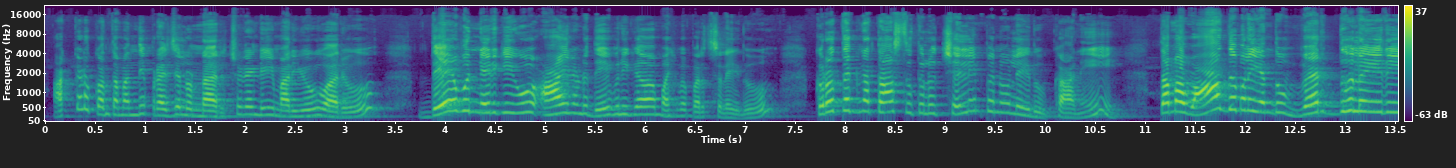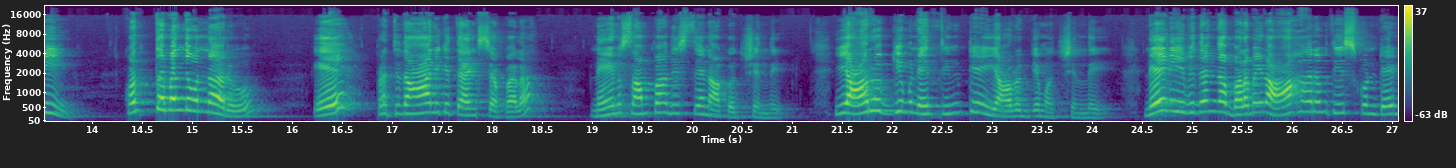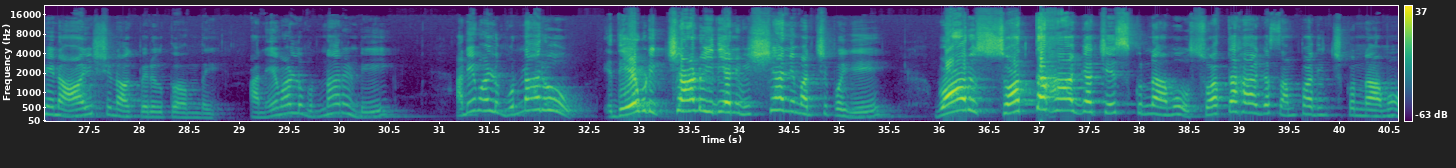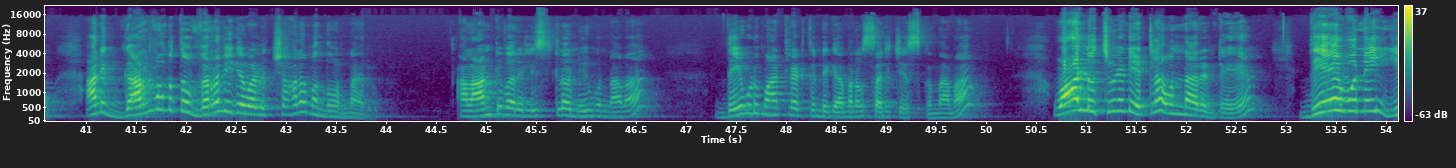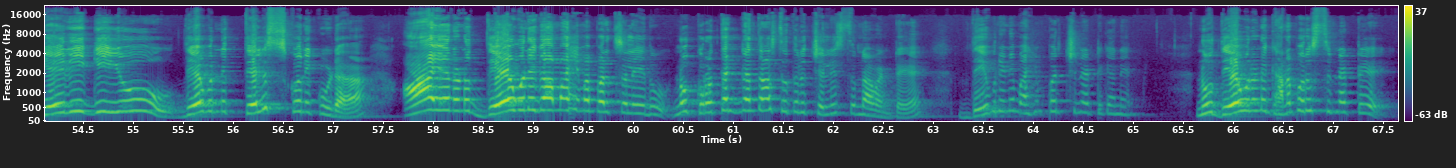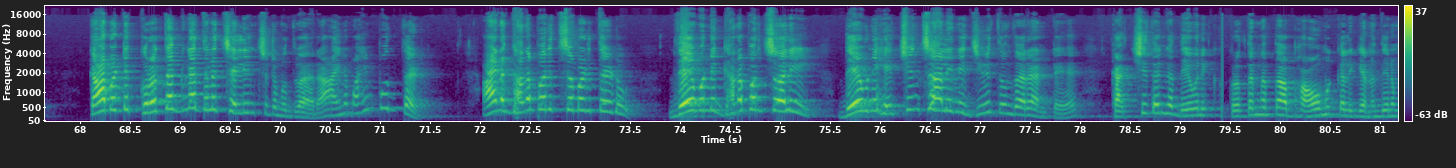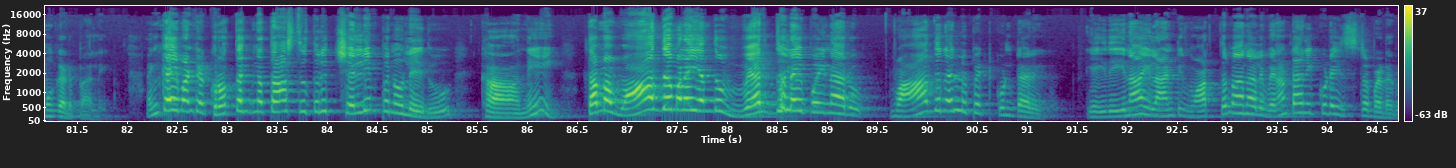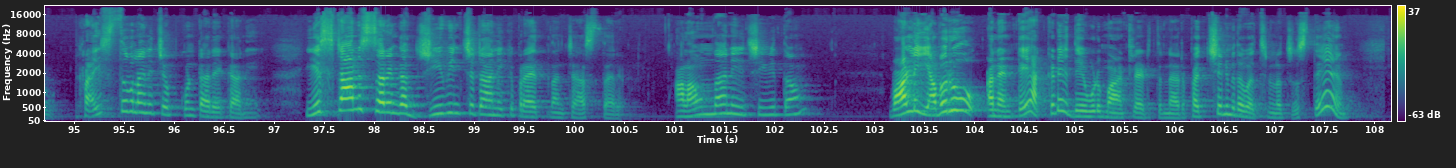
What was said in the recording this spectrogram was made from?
అక్కడ కొంతమంది ప్రజలు ఉన్నారు చూడండి మరియు వారు దేవుని నెరిగి ఆయనను దేవునిగా మహిమపరచలేదు కృతజ్ఞతాస్థుతులు చెల్లింపను లేదు కానీ తమ వాదముల ఎందు వ్యర్థులైరి. కొంతమంది ఉన్నారు ఏ ప్రతిదానికి థ్యాంక్స్ చెప్పాలా? నేను సంపాదిస్తే నాకు వచ్చింది ఈ ఆరోగ్యము నేను తింటే ఈ ఆరోగ్యం వచ్చింది. నేను ఈ విధంగా బలమైన ఆహారం తీసుకుంటే నేను ఆయుష్ నాకు పెరుగుతోంది. అనేవాళ్ళు ఉన్నారండి. అనేవాళ్ళు ఉన్నారు. దేవుడు ఇచ్చాడు ఇది అనే విషయాన్ని మర్చిపోయి వారు స్వతహాగా చేసుకున్నాము స్వతహాగా సంపాదించుకున్నాము అని గర్వంతో విరవిగే వాళ్ళు చాలామంది ఉన్నారు. అలాంటి వారి లిస్టులో నీవు ఉన్నావా? దేవుడు మాట్లాడుతుండగా మనం సరి చేసుకుందామా? వాళ్ళు చూడండి ఎట్లా ఉన్నారంటే దేవుని ఎరిగియు దేవుణ్ణి తెలుసుకొని కూడా ఆయనను దేవునిగా మహిమపరచలేదు. నువ్వు కృతజ్ఞతాస్థుతులు చెల్లిస్తున్నావంటే దేవునిని మహింపరిచినట్టుగానే. నువ్వు దేవుని ఘనపరుస్తున్నట్టే. కాబట్టి కృతజ్ఞతలు చెల్లించటము ద్వారా ఆయన మహింపొందుతాడు ఆయన ఘనపరచబడతాడు. దేవుణ్ణి ఘనపరచాలి దేవుని హెచ్చించాలి నీ జీవితం ద్వారా అంటే ఖచ్చితంగా దేవుని కృతజ్ఞతా భావము కలిగి అనుదినము గడపాలి. ఇంకా ఏమంటే కృతజ్ఞతాస్థుతులు చెల్లింపును లేదు కానీ తమ వాదముల ఎందు వ్యర్థులైపోయినారు. వాదనలు పెట్టుకుంటారు. ఏదైనా ఇలాంటి వర్తమానాలు వినటానికి కూడా ఇష్టపడరు. క్రైస్తవులని చెప్పుకుంటారే కానీ ఇష్టానుసారంగా జీవించటానికి ప్రయత్నం చేస్తారు. అలా ఉందా నీ జీవితం? వాళ్ళు ఎవరు అని అంటే అక్కడే దేవుడు మాట్లాడుతున్నారు. పద్దెనిమిదవ వచనంలో చూస్తే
